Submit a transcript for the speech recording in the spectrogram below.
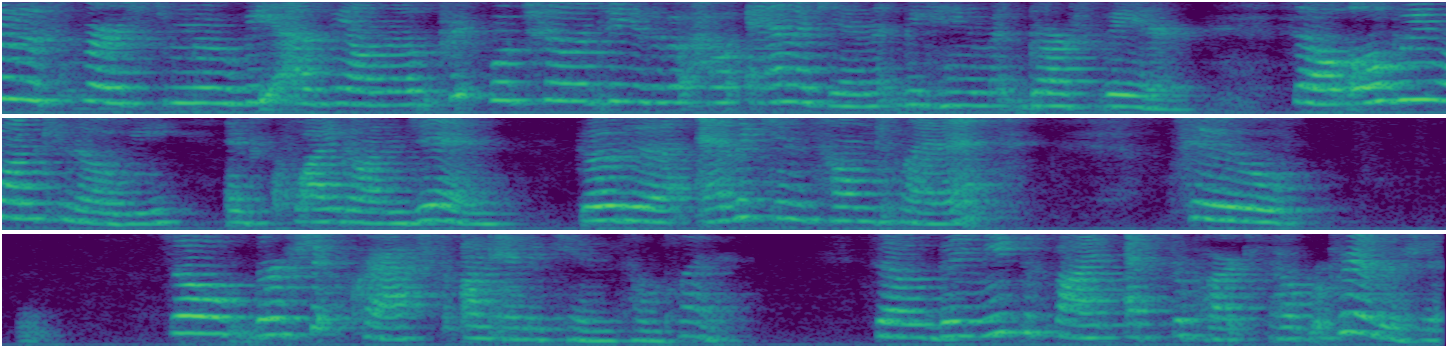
in this first movie, as we all know, the prequel trilogy is about how Anakin became Darth Vader. So Obi Wan Kenobi and Qui Gon Jinn go to Anakin's home planet to. So their ship crashed on Anakin's home planet. So they need to find extra parts to help repair their ship.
